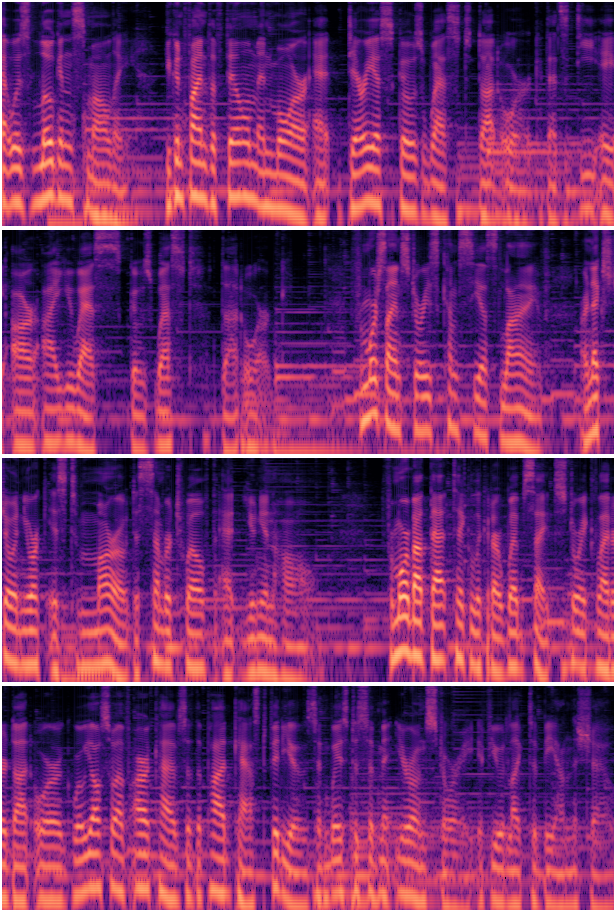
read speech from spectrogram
That was Logan Smalley. You can find the film and more at dariusgoeswest.org. That's D A R I U S goeswest.org. For more science stories, come see us live. Our next show in York is tomorrow, December 12th at Union Hall. For more about that, take a look at our website, storycollider.org, where we also have archives of the podcast, videos, and ways to submit your own story if you would like to be on the show.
